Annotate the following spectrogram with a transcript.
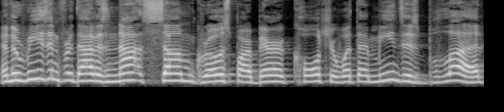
And the reason for that is not some gross barbaric culture. What that means is blood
